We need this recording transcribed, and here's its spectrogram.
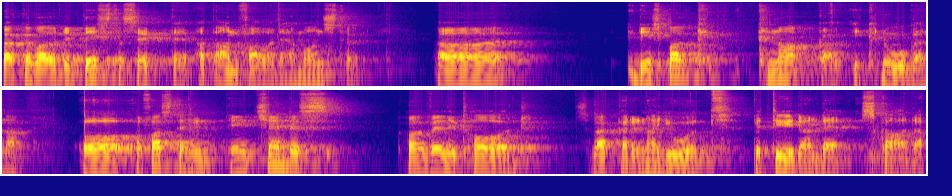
verkar vara det bästa sättet att anfalla det här monstret. Uh, din spark knakar i knogarna och, och fast den, den kändes vara väldigt hård så verkar den ha gjort betydande skada.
